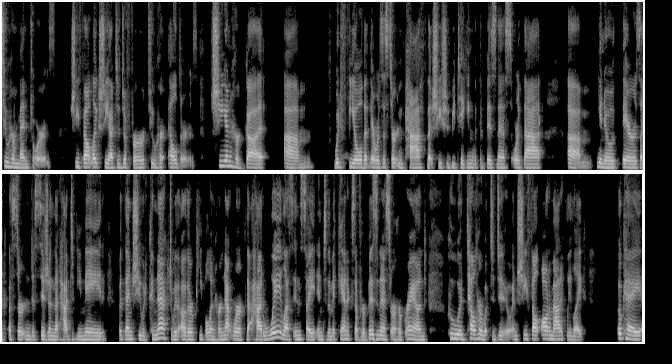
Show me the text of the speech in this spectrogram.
to her mentors she felt like she had to defer to her elders she and her gut um, would feel that there was a certain path that she should be taking with the business or that um, you know, there's like a certain decision that had to be made, but then she would connect with other people in her network that had way less insight into the mechanics of her business or her brand who would tell her what to do. And she felt automatically like, okay,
